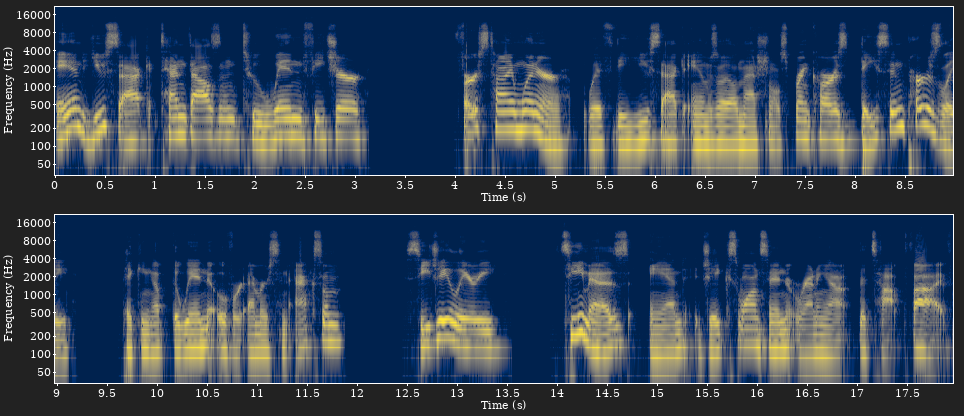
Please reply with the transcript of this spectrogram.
And USAC 10,000 to win feature. First time winner with the USAC Amsoil National Sprint Cars, Daison Pursley, picking up the win over Emerson Axsom, CJ Leary, Timez, and Jake Swanson rounding out the top five.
